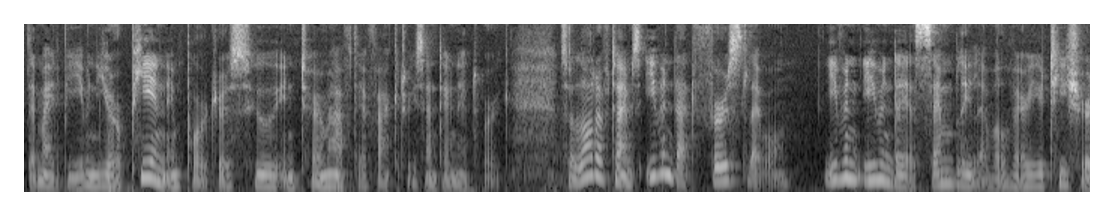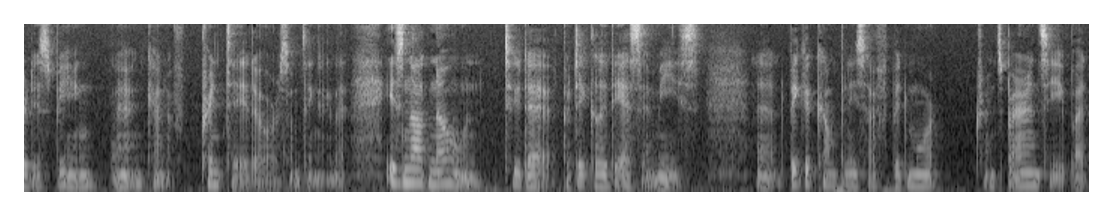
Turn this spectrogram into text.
There might be even European importers who, in turn, have their factories and their network. So a lot of times, even that first level even even the assembly level where your T-shirt is being uh, kind of printed or something like that is not known to the particularly the SMEs. Uh, bigger companies have a bit more transparency, but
